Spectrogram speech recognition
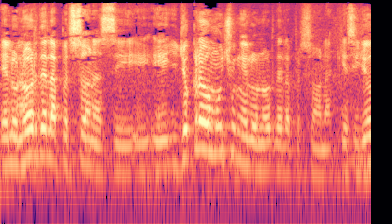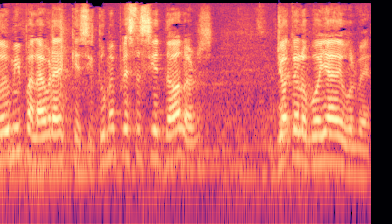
El honor de la persona, sí. Y yo creo mucho en el honor de la persona. Que si yo doy mi palabra, que si tú me prestas 100 dólares, yo te lo voy a devolver.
